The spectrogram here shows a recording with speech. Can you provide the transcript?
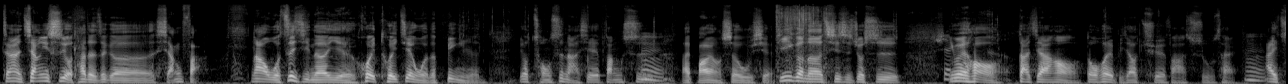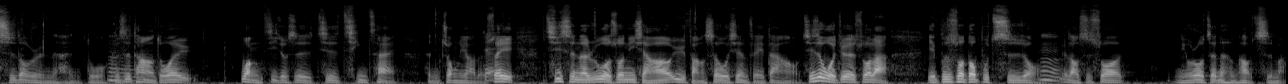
这样江医师有他的这个想法。那我自己呢，也会推荐我的病人要从事哪些方式来保养射物线。第一个呢，其实就是因为哈，大家哈都会比较缺乏蔬菜，爱吃肉的人很多，可是常常都会忘记，就是其实青菜很重要的。所以其实呢，如果说你想要预防射物腺肥大哦，其实我觉得说啦，也不是说都不吃肉，老实说，牛肉真的很好吃嘛。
